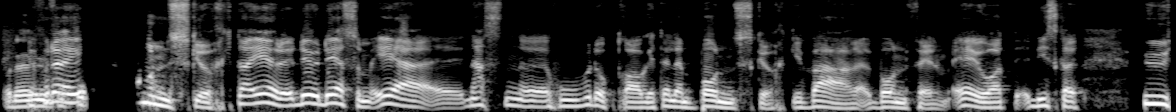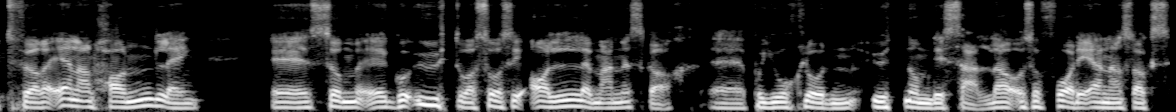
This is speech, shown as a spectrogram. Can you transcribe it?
og det er uforståelig Båndskurk, det er, jo det som er eh, nesten eh, hovedoppdraget til en båndskurk i hver Bond-film. er jo at de skal utføre en eller annen handling eh, som eh, går utover så å si alle mennesker eh, på jordkloden utenom de selv. Da, og så får de en eller annen slags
